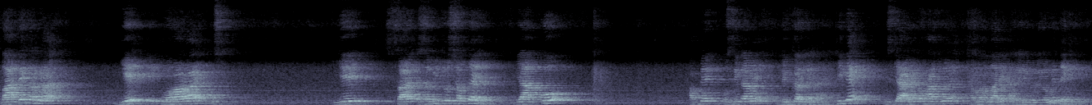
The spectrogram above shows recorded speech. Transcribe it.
बातें करना ये एक मुहावरा है। ये सभी जो शब्द है, ये आपको अपने पुस्तिका में लिख कर लेना है। ठीक है? इसके आगे का भाग जो है, हम हमारे अगले वीडियो में देखेंगे।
